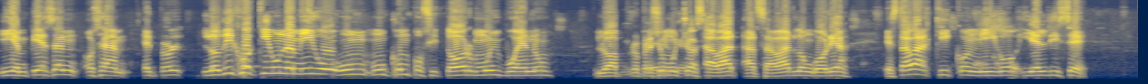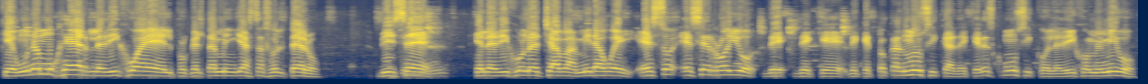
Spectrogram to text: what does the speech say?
y empiezan, o sea, el lo dijo aquí un amigo, un, un compositor muy bueno, lo aprecio mucho a Sabat, a Sabat Longoria, estaba aquí conmigo y él dice que una mujer le dijo a él, porque él también ya está soltero, dice, que le dijo una chava, mira, güey, eso, ese rollo de, que, de que tocas música, de que eres músico, le dijo a mi amigo,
